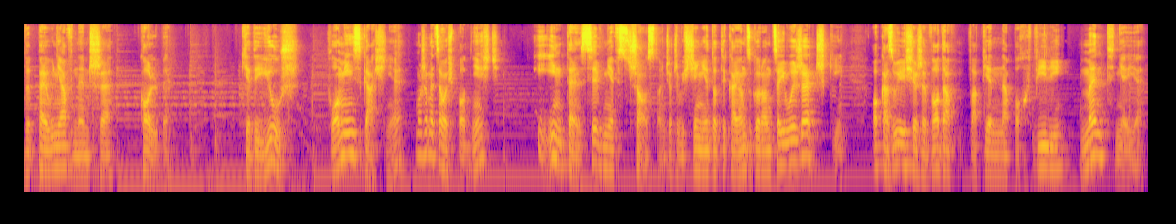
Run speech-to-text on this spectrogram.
wypełnia wnętrze kolby. Kiedy już płomień zgaśnie, możemy całość podnieść i intensywnie wstrząsnąć, oczywiście nie dotykając gorącej łyżeczki. Okazuje się, że woda wapienna po chwili mętnieje.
